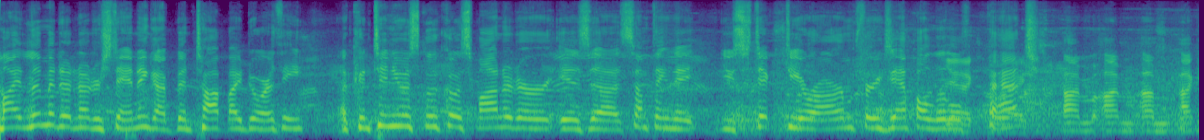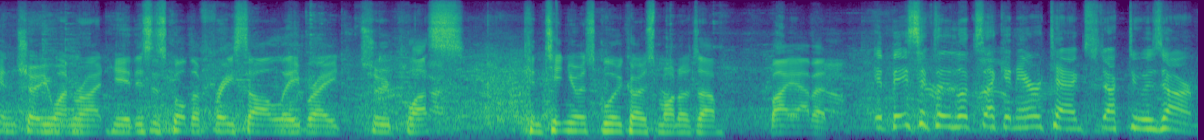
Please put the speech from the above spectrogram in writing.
my limited understanding, I've been taught by Dorothy, a continuous glucose monitor is uh, something that you stick to your arm, for example, a little Yeah, patch. I'm, I'm, I'm, I can show you one right here. This is called the Freestyle Libre 2 Plus continuous glucose monitor by Abbott. It basically looks like an air tag stuck to his arm.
